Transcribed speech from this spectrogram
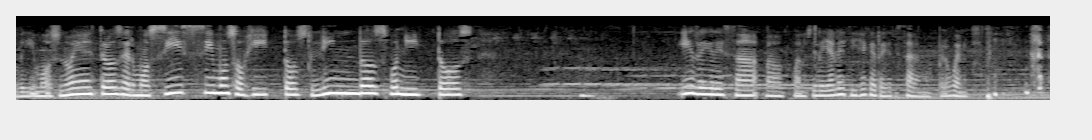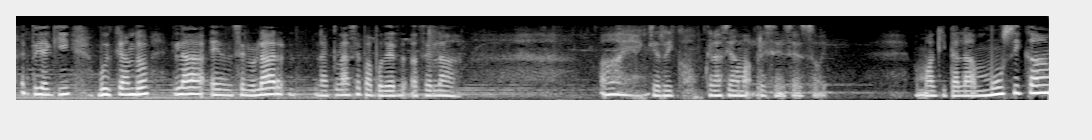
Abrimos nuestros hermosísimos ojitos, lindos, bonitos. Y regresa, ah, bueno, si ya les dije que regresáramos, pero bueno, estoy aquí buscando la, el celular, la clase para poder hacerla. Ay, qué rico. Gracias, ama presencia soy. Vamos a quitar la música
